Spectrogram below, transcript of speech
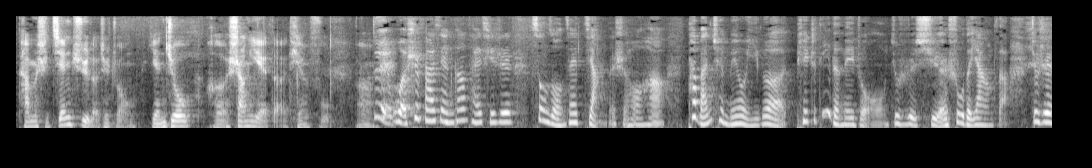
他们是兼具了这种研究和商业的天赋。嗯，对，我是发现刚才其实宋总在讲的时候哈。他完全没有一个 PhD 的那种就是学术的样子，就是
